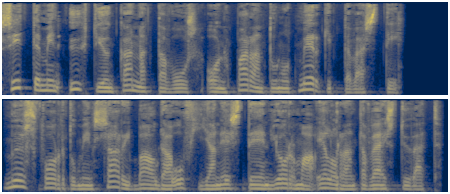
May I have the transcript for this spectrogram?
Sittemmin yhtiön kannattavuus on parantunut merkittävästi. Myös Fortumin Sari Baudauf ja Nesteen Jorma Eloranta väistyvät.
